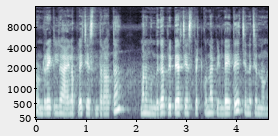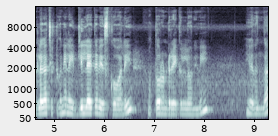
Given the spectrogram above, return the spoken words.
రెండు రేకులు ఆయిల్ అప్లై చేసిన తర్వాత మనం ముందుగా ప్రిపేర్ చేసి పెట్టుకున్న పిండి అయితే చిన్న చిన్న ఉండలుగా చుట్టుకుని ఇలా ఇడ్లీలు అయితే వేసుకోవాలి. మొత్తం రెండు రేకుల్లోని ఈ విధంగా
